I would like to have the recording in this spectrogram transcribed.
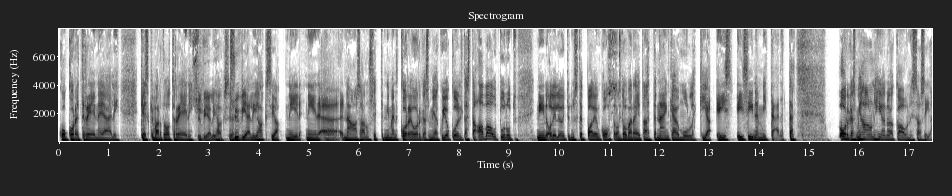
kun on koretreenejä, eli keskivartalotreeni Syviä lihaksia. syviä lihaksia, niin, niin äh, nämä on saanut sitten nimen koreorgasmia. Kun joku oli tästä avautunut, niin oli löytynyt sitten paljon kohtalon tovereita, että näin käy mullekin ja ei, ei siinä mitään. Että orgasmihan on hieno ja kaunis asia.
